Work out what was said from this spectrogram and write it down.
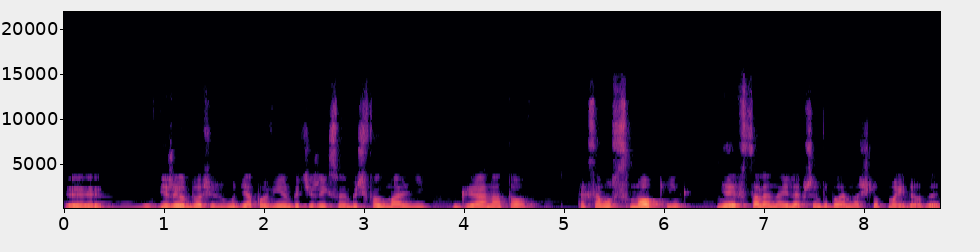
yy, jeżeli odbywa się w ciągu dnia, powinien być, jeżeli chcemy być formalni, granatowy. Tak samo smoking nie jest wcale najlepszym wyborem na ślub, moi drodzy,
